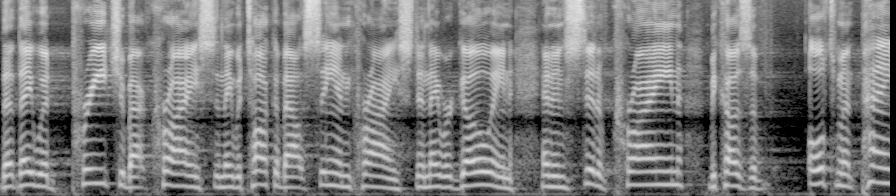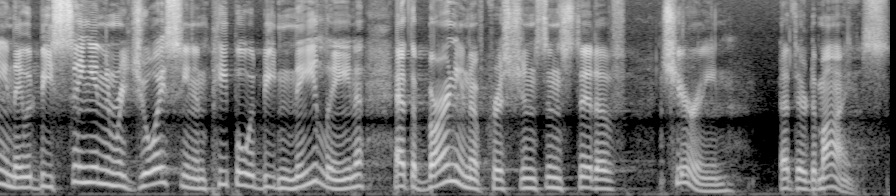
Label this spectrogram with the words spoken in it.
that they would preach about Christ and they would talk about seeing Christ and they were going and instead of crying because of ultimate pain, they would be singing and rejoicing and people would be kneeling at the burning of Christians instead of cheering at their demise.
